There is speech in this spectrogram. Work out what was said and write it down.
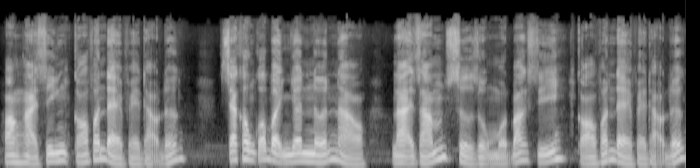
Hoàng Hải Sinh có vấn đề về đạo đức. Sẽ không có bệnh nhân lớn nào lại dám sử dụng một bác sĩ có vấn đề về đạo đức.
